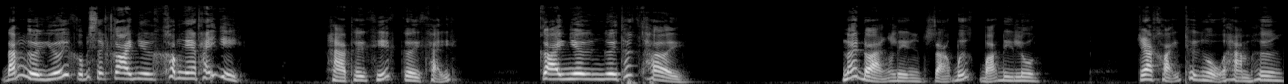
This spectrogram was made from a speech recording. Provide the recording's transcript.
Đám người dưới cũng sẽ coi như không nghe thấy gì. Hà Thư Khiết cười khẩy. Coi như người thất thời. Nói đoạn liền dạo bước bỏ đi luôn. Ra khỏi thư ngụ hàm hương,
